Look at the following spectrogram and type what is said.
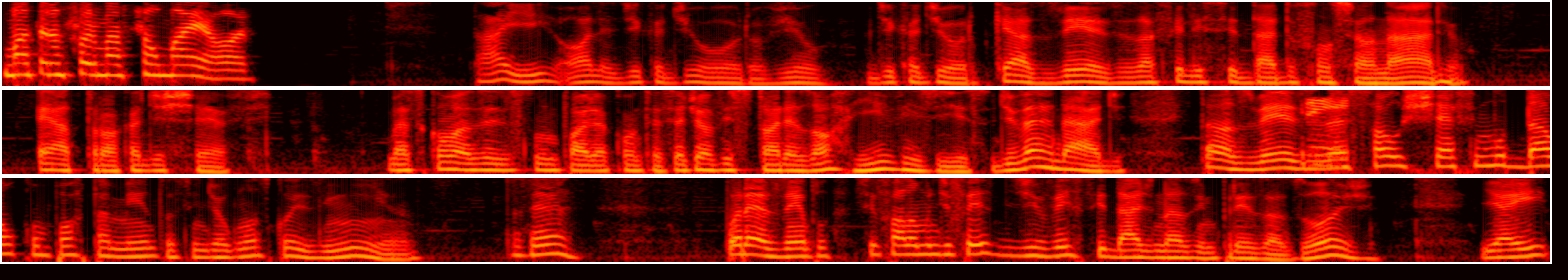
uma transformação maior. Tá aí, olha, dica de ouro, viu? Dica de ouro. Porque às vezes a felicidade do funcionário é a troca de chefe. Mas como às vezes isso não pode acontecer, eu já ouvi histórias horríveis disso, de verdade. Então, às vezes, Sim. é só o chefe mudar o comportamento, assim, de algumas coisinhas. É. Por exemplo, se fala muito de diversidade nas empresas hoje, e aí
